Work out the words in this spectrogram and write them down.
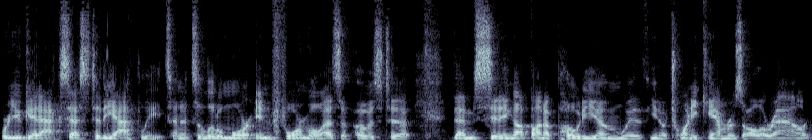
where you get access to the athletes and it's a little more informal as opposed to them sitting up on a podium with you know 20 cameras all around.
